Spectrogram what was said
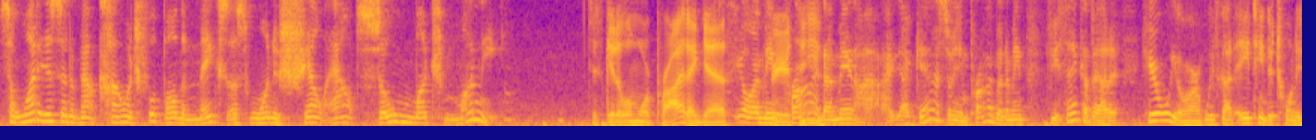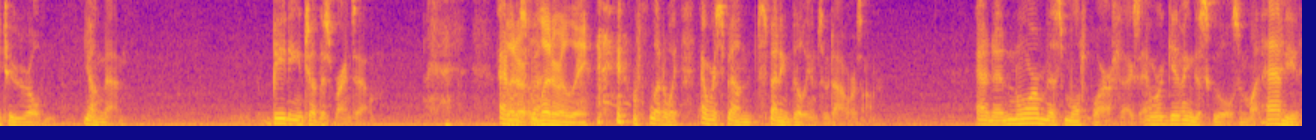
So, what is it about college football that makes us want to shell out so much money? Just get a little more pride, I guess, You know, I for mean, your pride. team. I mean, I, I guess I mean pride, but I mean, if you think about it, here we are. We've got 18 to 22 year old young men beating each other's brains out. And Liter- spend- literally. literally, and we're spend, spending billions of dollars on it, and enormous multiplier effects, and we're giving to schools and what have you.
